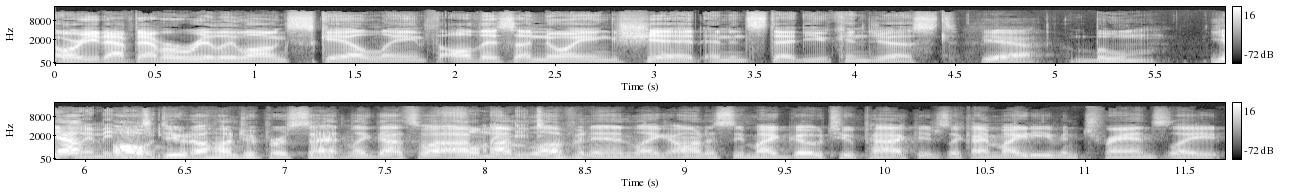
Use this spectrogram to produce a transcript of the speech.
or you'd have to have a really long scale length all this annoying shit and instead you can just yeah boom yeah. Oh, dude, hundred percent. Like that's why I'm, I'm loving it. And like honestly, my go-to package, like I might even translate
